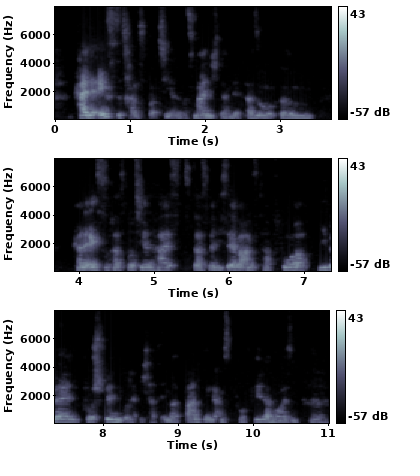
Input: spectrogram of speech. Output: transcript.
keine Ängste transportieren. Was meine ich damit? Also ähm, keine Ängste transportieren heißt, dass wenn ich selber Angst habe vor Libellen, vor Spinnen oder ich hatte immer wahnsinnige Angst vor Fledermäusen, Mhm.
